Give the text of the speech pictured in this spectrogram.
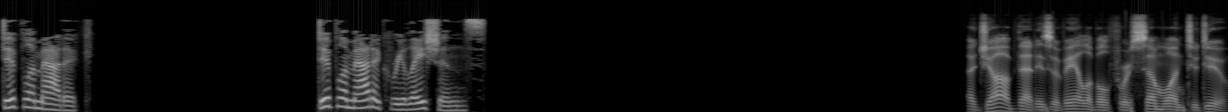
Diplomatic. Diplomatic relations. A job that is available for someone to do.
